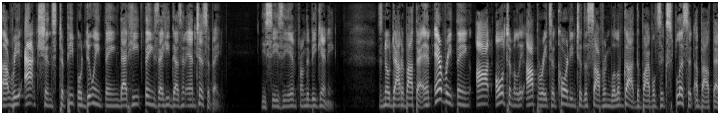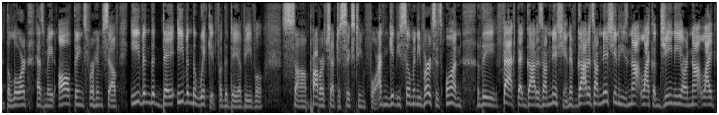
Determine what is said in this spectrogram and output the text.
uh, reactions to people doing things that he things that he doesn't anticipate. He sees the end from the beginning. There's no doubt about that. And everything ultimately operates according to the sovereign will of God. The Bible's explicit about that. The Lord has made all things for himself, even the day, even the wicked for the day of evil. Psalm, Proverbs chapter 16, 4. I can give you so many verses on the fact that God is omniscient. If God is omniscient, he's not like a genie or not like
